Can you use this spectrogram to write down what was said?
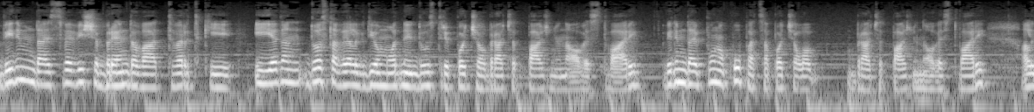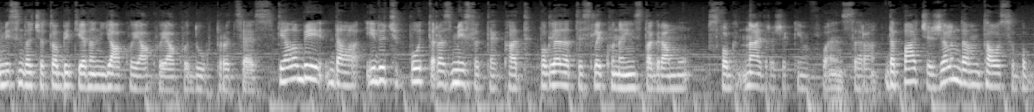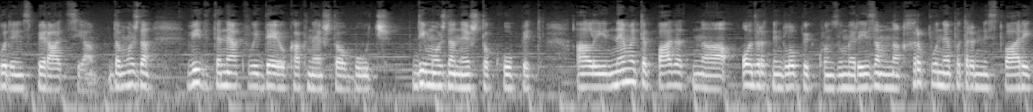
Vidim da je sve više brendova, tvrtki i jedan dosta velik dio modne industrije počeo obraćati pažnju na ove stvari. Vidim da je puno kupaca počelo obraćati pažnju na ove stvari, ali mislim da će to biti jedan jako, jako, jako dug proces. Htjela bi da idući put razmislite kad pogledate sliku na Instagramu svog najdražeg influencera. Da pače, želim da vam ta osoba bude inspiracija, da možda vidite nekakvu ideju kako nešto obući, di možda nešto kupiti, ali nemojte padat na odvratni glupi konzumerizam, na hrpu nepotrebnih stvari,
